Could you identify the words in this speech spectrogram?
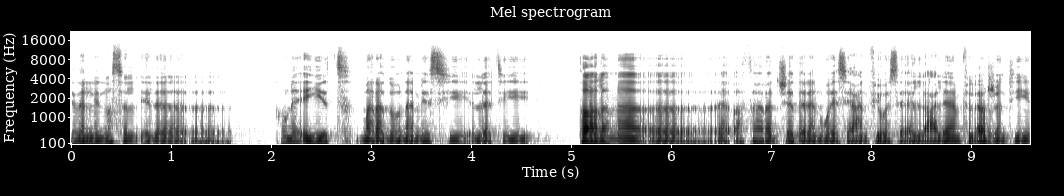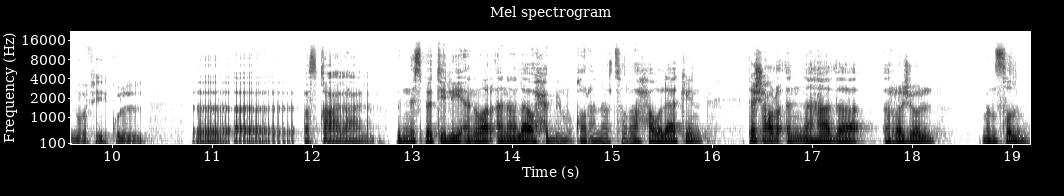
إذا لنصل إلى آه، ثنائية مارادونا ميسي التي طالما آه، أثارت جدلا واسعا في وسائل الإعلام في الأرجنتين وفي كل آه، أصقاع العالم بالنسبة لي أنور أنا لا أحب المقارنات صراحة ولكن تشعر أن هذا الرجل من صلب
